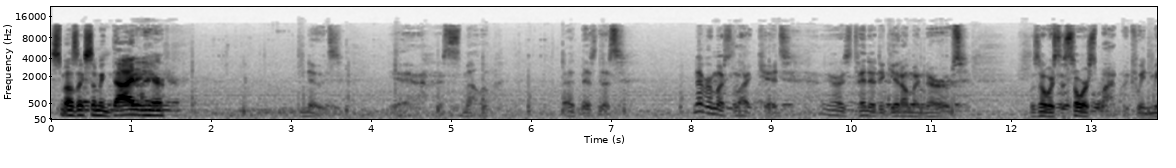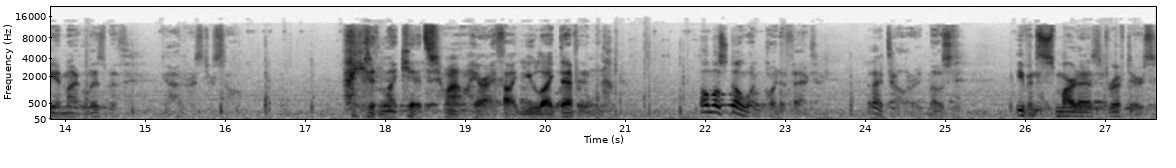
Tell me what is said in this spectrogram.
Smells like something died in here. Newts. Yeah, I smell them. Bad business. Never much liked kids. They always tended to get on my nerves. Was always a sore spot between me and my Elizabeth. God rest her soul. You didn't like kids. Wow, here I thought you liked everyone. Almost no one, point of fact. But I tolerate most. Even smart-ass drifters.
